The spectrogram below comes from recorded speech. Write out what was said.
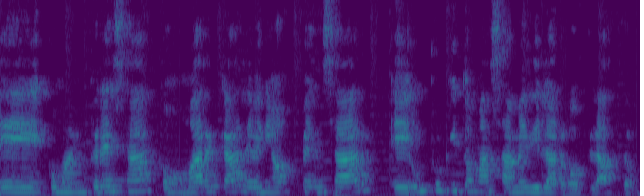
eh, como empresa, como marca, deberíamos pensar eh, un poquito más a medio y largo plazo.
